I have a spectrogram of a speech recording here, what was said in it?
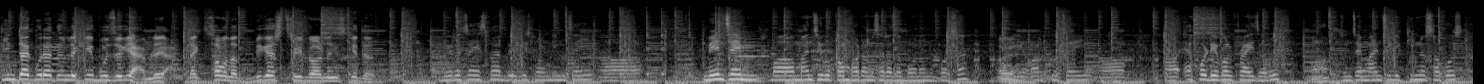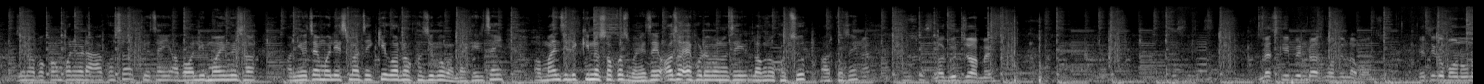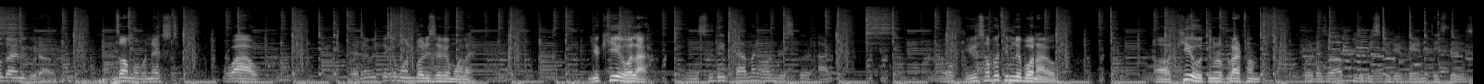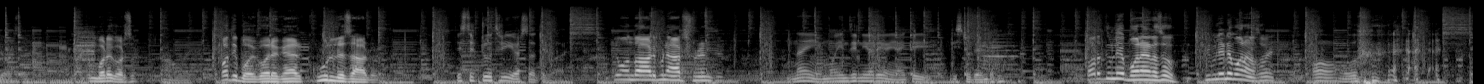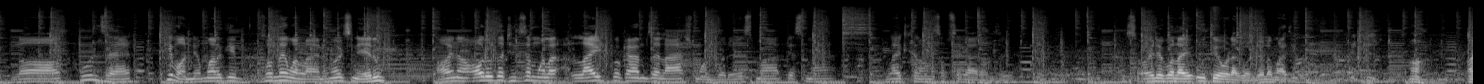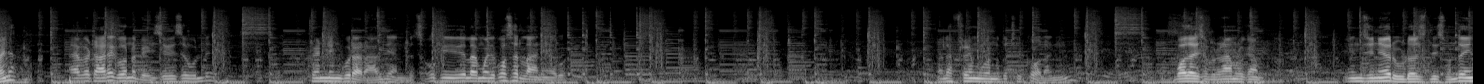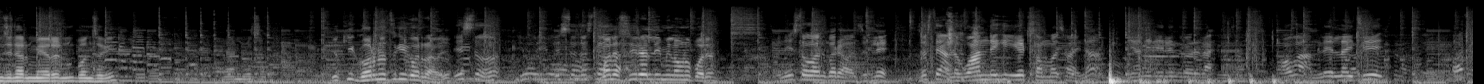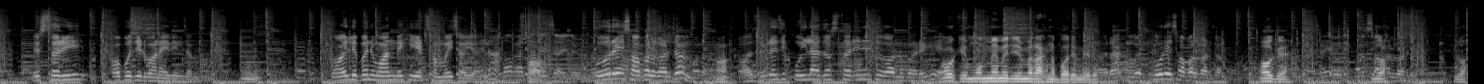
तिनवटा कुरा तिमीले के बुझ्यो कि हामीले लाइक सबभन्दा बिगेस्ट थ्री लर्निङ्स के थियो? मेरो चाहिँ यसमा बिगेस्ट लर्निङ चाहिँ मेन चाहिँ मान्छेको कम्फर्ट अनुसार आज बनाउनुपर्छ अनि अर्को चाहिँ एफोर्डेबल प्राइजहरू। जुन चाहिँ मान्छेले किन्न सकोस् जुन अब कम्पनीबाट आएको छ त्यो चाहिँ अब अलिक महँगै छ। अनि यो चाहिँ मैले यसमा चाहिँ के गर्न खोजेको भन्दाखेरि चाहिँ मान्छेले किन्न सकोस् भने चाहिँ अझ एफोर्डेबलमा चाहिँ लग्न खोज्छु अर्को चाहिँ। यतिको बनाउनु दामी कुरा हो। अब नेक्स्ट वाउ हेर्ने बित्तिकै मन परिसक्यो मलाई। यो के होला? Sudeep Tamang underscore art okay यो सबै तिमीले बनायो। के हो तिम्रो platform? Photoshop Clip Studio Paint त्यस्तै युज गर्छु। प्लेटफर्मबाटै गर्छौ। कति भयो गरेको यार कुल रहेछ आर्ट त्यस्तै टु थ्री इयर्स जति भयो। त्योभन्दा अगाडि पनि आर्ट स्टुडेन्ट नै म इन्जिनियरै हो यहाँकै स्टुडेन्ट हो। तर तिमीले बनाएर छौ। तिमीले नै बनाएको सबै अँ हो। ल कुल छ? के भन्ने मलाई के सोध्दै मन लागेन। म एकछिन हेरौँ। होइन अरू त ठिक छ। मलाई लाइटको काम चाहिँ लास्ट मन पऱ्यो। यसमा त्यसमा लाइट खेलाउन सबसे गाह्रो हुन्छ कि? अहिलेको लागि ऊ त्यो एउटा गरिदियो ल माथिको। अँ होइन? एभटारै गर्न भ्याइसकेको छ उसले। ट्रेन्डिङ कुराहरू हालिदिइ हाल्दैछ ओके यसलाई मैले कसरी लाने अब? यसलाई फ्रेम गर्नु त ठिक्क होला नि बडा, राम्रो काम। इन्जिनियर हुडज दिस हुन्छ इन्जिनियर मेयर पनि बन्छ कि राम्रो छ। यो के गर्नु चाहिँ के गरेर हो यस्तो हो। यस्तो जस्तो मैले सिरियल्ली मिलाउनु पर्यो। अनि यस्तो गर्नु पऱ्यो हजुरले। जस्तै हाम्रो वानदेखि एटसम्म छ होइन? यहाँनिर एरेन्ज गरेर राखेको छ अब हामीले यसलाई चाहिँ यसरी अपोजिट बनाइदिन्छौँ। अहिले पनि वानदेखि एटसम्मै छ यो होइन? थोरै सफल गर्छौँ। हजुरले चाहिँ पहिला जसरी नै त्यो गर्नु पऱ्यो कि? ओके म मेमोरीमा राख्नु पर्यो मेरो। राख्नु पऱ्यो थोरै सफल गर्छौँ। ओके। सफल गर्ने ल।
